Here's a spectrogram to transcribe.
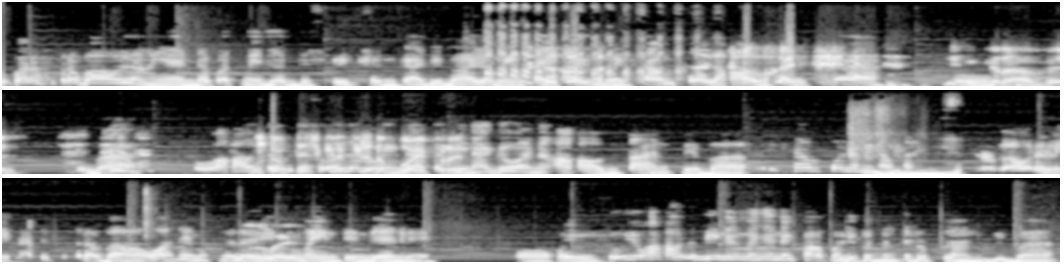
So parang sa trabaho lang yan, dapat may job description ka, di ba? Alam mo yung title mo, example, accountant ka. So, Grabe. Diba? O, accountant ka. So, alam mo yung dapat ginagawa ng accountant, diba? Example lang naman sa trabaho. Relate natin sa trabaho kasi mas madali Okay. ko maintindihan eh. Okay. So, yung accountant din naman yung nagpapalipad ng aeroplano, diba?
